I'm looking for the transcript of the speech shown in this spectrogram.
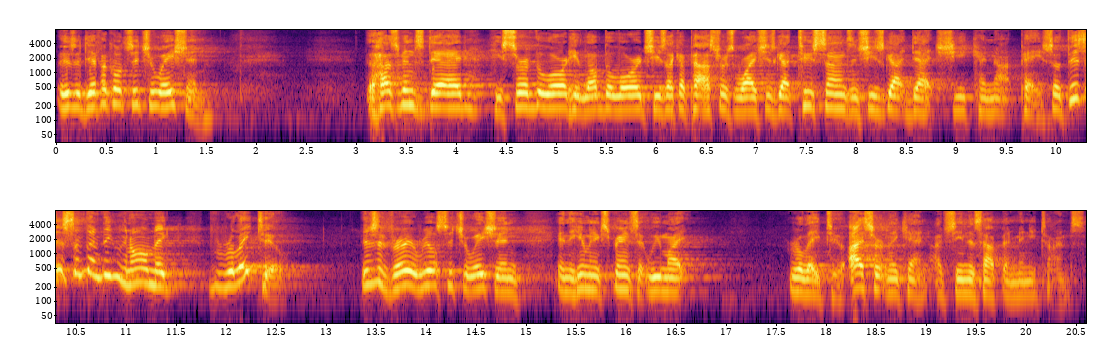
It is a difficult situation. The husband's dead. He served the Lord. He loved the Lord. She's like a pastor's wife. She's got two sons and she's got debt she cannot pay. So, this is something I think we can all make, relate to. This is a very real situation in the human experience that we might relate to. I certainly can. I've seen this happen many times.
